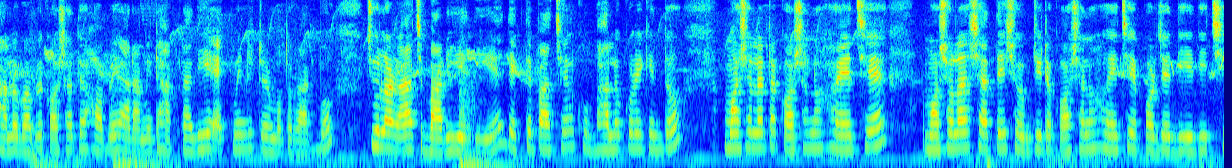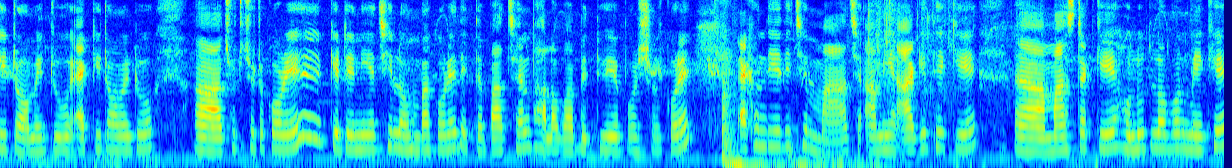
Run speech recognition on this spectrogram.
ভালোভাবে কষাতে হবে। আর আমি ঢাকনা দিয়ে এক মিনিটের মতো রাখব। চুলার আঁচ বাড়িয়ে দিয়ে। দেখতে পাচ্ছেন খুব ভালো করে কিন্তু মশলাটা কষানো হয়েছে। মশলার সাথে সবজিটা কষানো হয়েছে। পর্যায়ে দিয়ে দিচ্ছি টমেটো। একটি টমেটো ছোট ছোট করে কেটে নিয়েছি, লম্বা করে। দেখতে পাচ্ছেন ভালোভাবে ধুয়ে পরিষ্কার করে। এখন দিয়ে দিচ্ছি মাছ। আমি আগে থেকে মাছটাকে হলুদ লবণ মেখে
